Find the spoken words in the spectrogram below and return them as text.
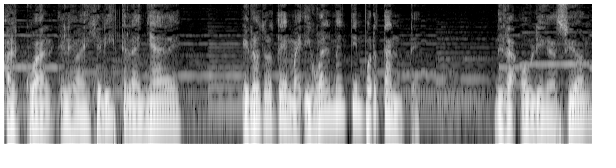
al cual el evangelista le añade el otro tema igualmente importante, de la obligación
